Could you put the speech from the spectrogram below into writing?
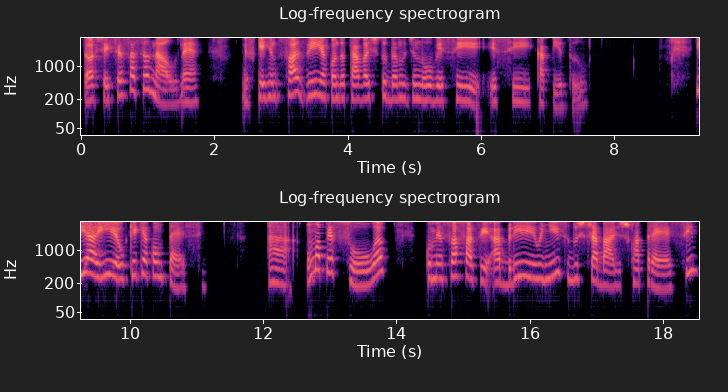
Então, achei sensacional, né? Eu fiquei rindo sozinha quando eu estava estudando de novo esse, esse capítulo. E aí, o que que acontece? Ah, uma pessoa começou a fazer, abrir o início dos trabalhos com a prece,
